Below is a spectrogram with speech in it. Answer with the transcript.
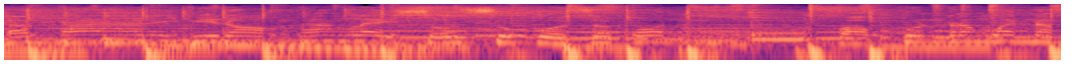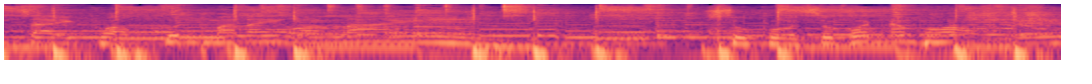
ทักทายพี่น้องทั้งไล่สดสุกุสุคนขอบคุณรางวัลน้ำใจ ขอบคุณมาไล่ออนไลน์ สุขุสุคนน้ำพองเด้อ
